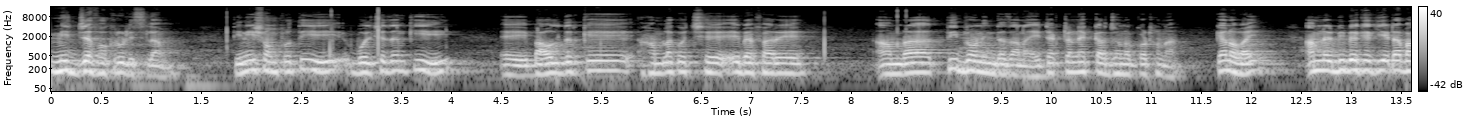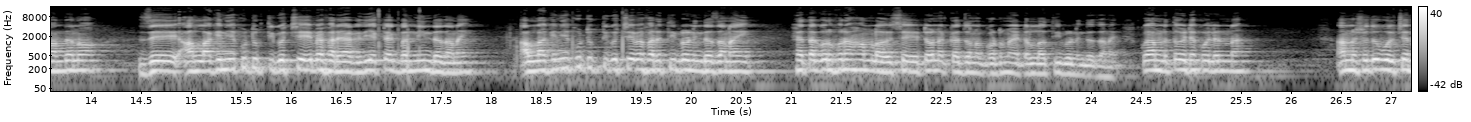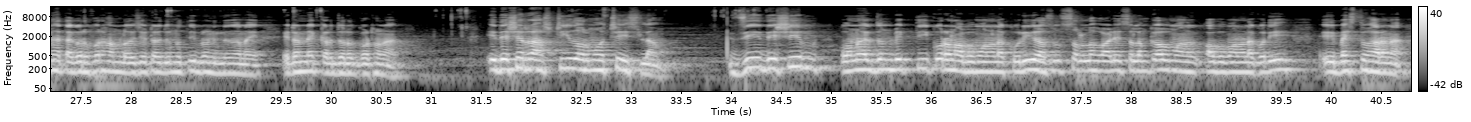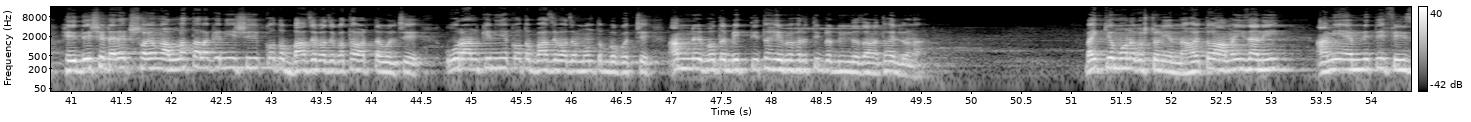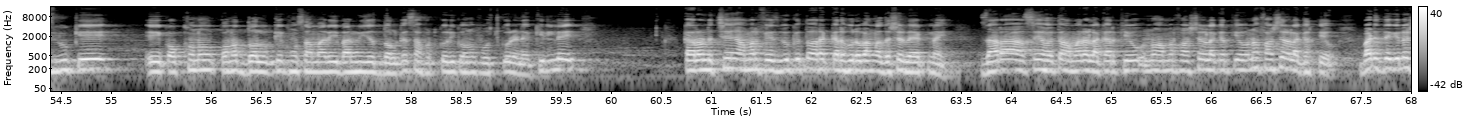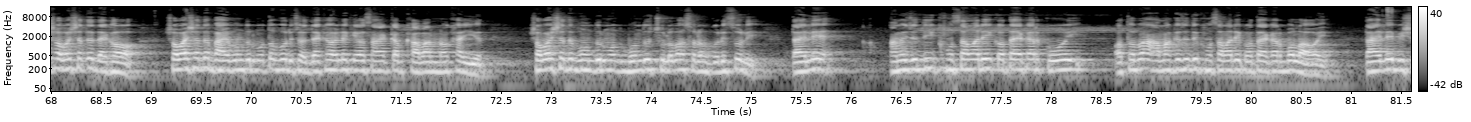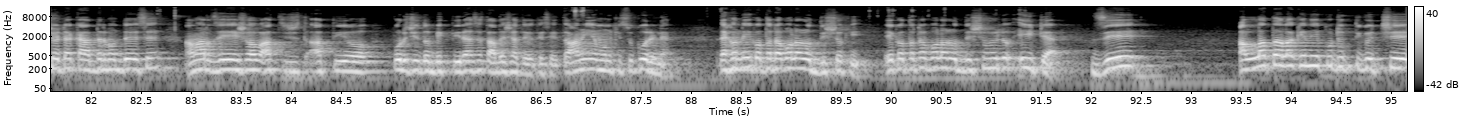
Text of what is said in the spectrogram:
মির্জা ফখরুল ইসলাম। তিনি সম্প্রতি বলছিলেন কি এই বাউলদেরকে হামলা করছে এ ব্যাপারে আমরা তীব্র নিন্দা জানাই। এটা একটা ন্যাক্কারজনক ঘটনা। কেন ভাই? আমনের বিবেকে কি এটা বান্ধে ন যে আল্লাহকে নিয়ে কটুক্তি করছে এ ব্যাপারে আগে দিয়ে একটা একবার নিন্দা জানাই? আল্লাহকে নিয়ে কটুক্তি করছে এ ব্যাপারে তীব্র নিন্দা জানাই। হেতাগর উপরে হামলা হয়েছে, এটাও ন্যাক্কারজনক ঘটনা, এটা আল্লাহ তীব্র নিন্দা জানাই কই, আপনি তো এটা কইলেন না। আমরা শুধু বলছেন হ্যাঁ তাগর উপর হামলা হয়েছে, এটার জন্য তীব্র নিন্দা জানাই। এটা ন্যাক্কারজনক ঘটনা। এ দেশের রাষ্ট্রীয় ধর্ম হচ্ছে ইসলাম। যে দেশে কোনো একজন ব্যক্তি কোরআন অবমাননা করি, রাসুল সাল্লাহ আলি সাল্লামকে অবমান অবমাননা করি এই ব্যস্ত হারে না। দেশে ডাইরেক্ট স্বয়ং আল্লাহ তালাকে নিয়ে সে কত বাজে বাজে কথাবার্তা বলছে, কোরআনকে নিয়ে কত বাজে বাজে মন্তব্য করছে, আমনের মতো ব্যক্তি তো এই ব্যাপারে তীব্র নিন্দা জানাতে হইল না। ভাই, কেউ মনে কষ্ট নিয়েন না। হয়তো আমি জানি, আমি এমনিতে ফেসবুকে এই কখনো কোনো দলকে খোঁচা মারি বা নিজের দলকে সাপোর্ট করি, কোনো পোস্ট করি না কিনলেই কারণ হচ্ছে আমার ফেসবুকে তো আরেক পুরো বাংলাদেশের ব্যাগ নাই। যারা আছে হয়তো আমার এলাকার কেউ না আমার ফার্স্টের এলাকার কেউ না ফার্স্টের এলাকার কেউ। বাড়িতে গেলে সবার সাথে দেখা সবার সাথে ভাই বন্ধুর মতো পরিচয়। দেখা হলে কেউ চা এক কাপ খাবার ন খাইয়ের সবার সাথে বন্ধুর মতো, বন্ধু বা আচরণ করি চলি। তাইলে আমি যদি খোঁচামারি কথা একার কই, অথবা আমাকে যদি খোঁচামারি কথা একার বলা হয় তাইলে বিষয়টা কাদের মধ্যে হয়েছে? আমার যে সব আত্মীয় আত্মীয় পরিচিত ব্যক্তিরা আছে, তাদের সাথে হইতেছে। তো আমি এমন কিছু করি না। এখন এই কথাটা বলার উদ্দেশ্য কি? এই কথাটা বলার উদ্দেশ্য হইল এইটা যে আল্লাহ তালাকে নিয়ে কটুক্তি করছে,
